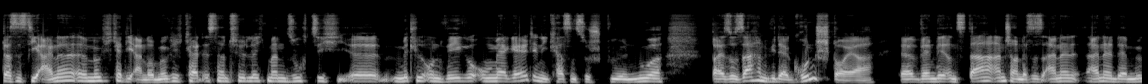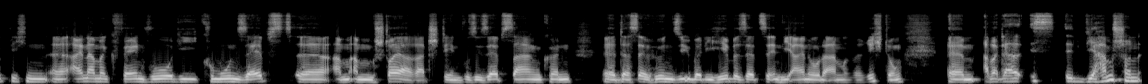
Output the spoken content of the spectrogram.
das ist die eine äh, Möglichkeit. Die andere Möglichkeit ist natürlich, man sucht sich äh, Mittel und Wege, um mehr Geld in die Kassen zu spülen. Nur bei so Sachen wie der Grundsteuer, wenn wir uns da anschauen, das ist eine, eine der möglichen äh, Einnahmequellen, wo die Kommunen selbst äh, am, am Steuerrad stehen, wo sie selbst sagen können, äh, das erhöhen sie über die Hebesätze in die eine oder andere Richtung. Ähm, aber da ist, äh, wir haben schon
